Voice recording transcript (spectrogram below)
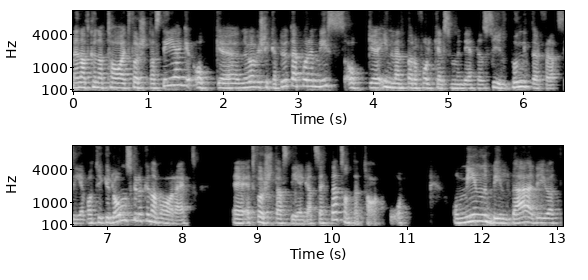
Men att kunna ta ett första steg och eh, nu har vi skickat ut det här på remiss och eh, inväntar Folkhälsomyndighetens synpunkter för att se vad tycker de skulle kunna vara ett, eh, ett första steg att sätta ett sånt här tak på. Och min bild där är ju att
